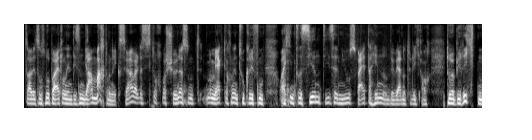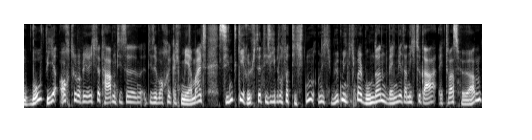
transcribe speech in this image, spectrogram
da wird es uns nur beiteln in diesem Jahr. Macht aber nichts, ja, weil das ist doch was Schönes und man merkt auch an den Zugriffen, euch interessieren diese News weiterhin und wir werden natürlich auch darüber berichten. Wo wir auch darüber berichtet haben, diese, diese Woche gleich mehrmals, sind Gerüchte, die sich ein bisschen verdichten und ich würde mich nicht mal wundern, wenn wir da nicht sogar etwas hören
